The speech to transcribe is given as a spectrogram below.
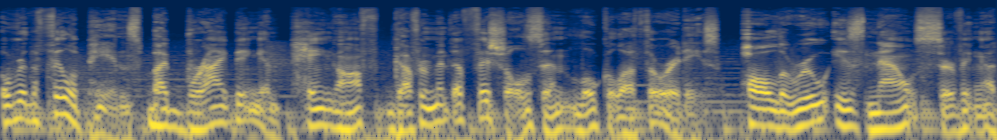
over the Philippines by bribing and paying off government officials and local authorities. Paul Le Roux is now serving a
